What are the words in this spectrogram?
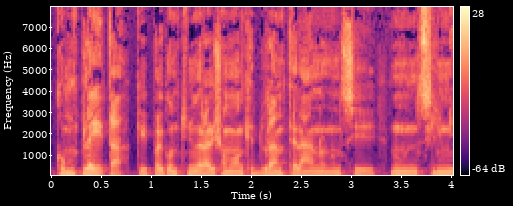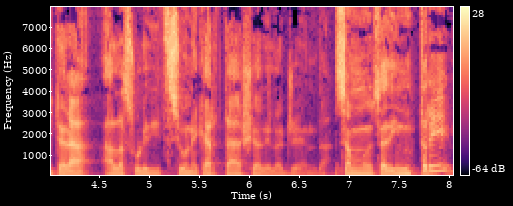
completa, che poi continuerà diciamo anche durante l'anno, non si, non si limiterà alla sola edizione cartacea dell'agenda. Siamo stati in tre,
